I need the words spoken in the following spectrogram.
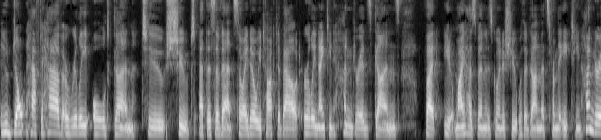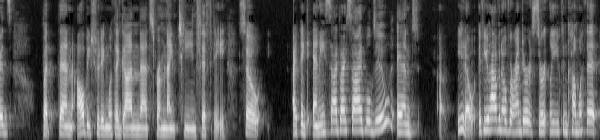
You don't have to have a really old gun to shoot at this event. So I know we talked about early 1900s guns, but you know, my husband is going to shoot with a gun that's from the 1800s, but then I'll be shooting with a gun that's from 1950. So I think any side by side will do. And, uh, you know, if you have an over under, certainly you can come with it.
